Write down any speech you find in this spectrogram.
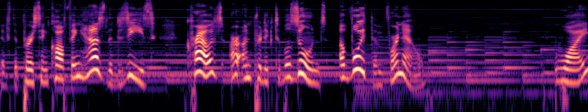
if the person coughing has the disease. Crowds are unpredictable zones. Avoid them for now. Why?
